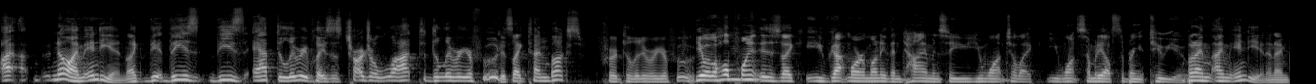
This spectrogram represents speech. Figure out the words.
I, no, I'm Indian. Like the, these these app delivery places charge a lot to deliver your food. It's like ten bucks for to deliver your food. Yeah, well, the whole point is like you've got more money than time, and so you, you want to like you want somebody else to bring it to you. But I'm I'm Indian and I'm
